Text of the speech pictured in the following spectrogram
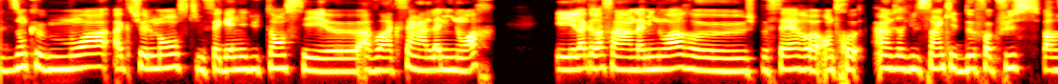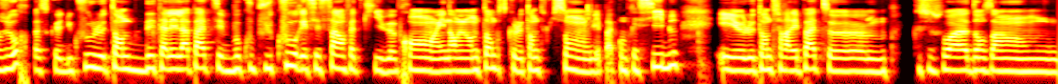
disons que moi, actuellement, ce qui me fait gagner du temps, c'est avoir accès à un laminoir. Et là, grâce à un laminoir, euh, je peux faire euh, entre 1,5 et 2 fois plus par jour parce que du coup, le temps d'étaler la pâte est beaucoup plus court et c'est ça en fait qui me prend énormément de temps parce que le temps de cuisson il est pas compressible et euh, le temps de faire les pâtes, que ce soit dans un,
